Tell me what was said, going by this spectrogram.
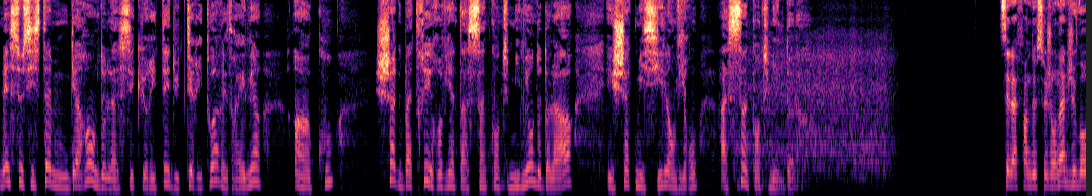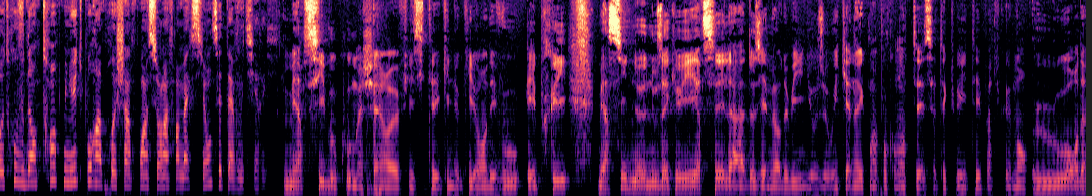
Mais ce système garant de la sécurité du territoire israélien a un coût. Chaque batterie revient à 50 millions de dollars et chaque missile environ à 50 000 dollars. C'est la fin de ce journal. Je vous retrouve dans 30 minutes pour un prochain point sur l'information. C'est à vous Thierry. Merci beaucoup ma chère euh, Félicité Kinoki. Le rendez-vous est pris. Merci de nous accueillir. C'est la deuxième heure de Billy News The Weekend avec moi pour commenter cette actualité particulièrement lourde.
